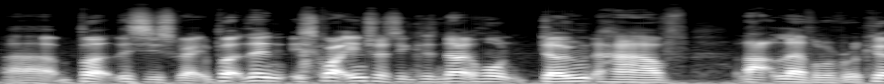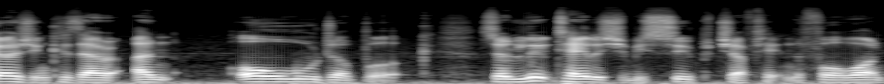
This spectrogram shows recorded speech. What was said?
Uh, but this is great. But then it's quite interesting because Nighthaunt don't have that level of recursion because they're an older book. So Luke Taylor should be super chuffed hitting the 4 1.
